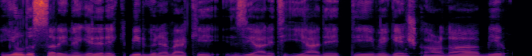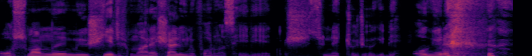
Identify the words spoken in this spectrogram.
Yıldız Sarayı'na gelerek bir güne belki ziyareti iade ettiği ve genç Karl'a bir Osmanlı müşir mareşal üniforması hediye etmiş. Sünnet çocuğu gibi. O gün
